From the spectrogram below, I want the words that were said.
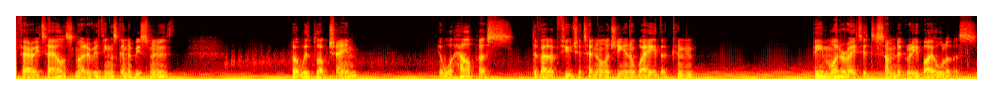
fairy tales. Not everything's going to be smooth. But with blockchain, it will help us develop future technology in a way that can be moderated to some degree by all of us.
